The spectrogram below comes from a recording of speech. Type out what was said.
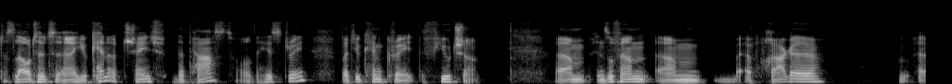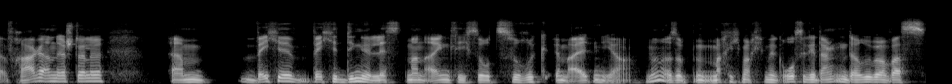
Das lautet, uh, you cannot change the past or the history, but you can create the future. Ähm, insofern ähm, Frage, äh, Frage an der Stelle. Welche, welche Dinge lässt man eigentlich so zurück im alten Jahr? Ne? Also mache ich, mach ich mir große Gedanken darüber, was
